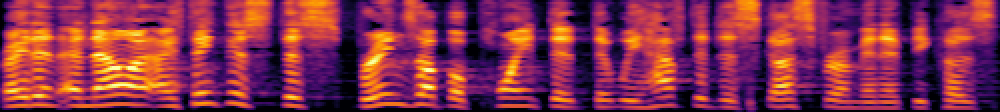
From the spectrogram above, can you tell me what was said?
Right? And, and now I, I think this, this brings up a point that, that we have to discuss for a minute because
